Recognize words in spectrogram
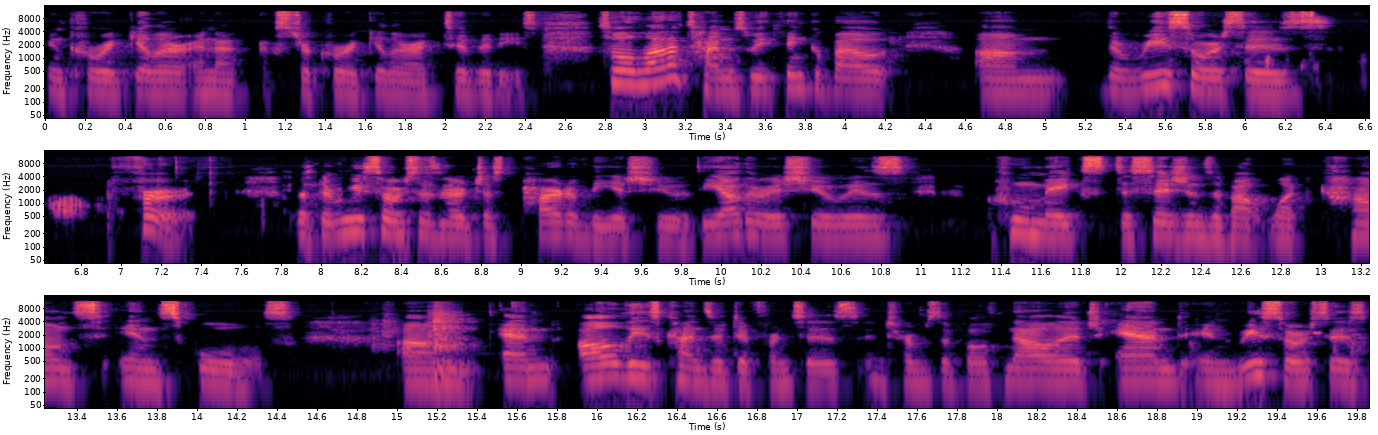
in curricular and extracurricular activities. So a lot of times we think about um, the resources first, but the resources are just part of the issue. The other issue is who makes decisions about what counts in schools. Um, and all these kinds of differences in terms of both knowledge and in resources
